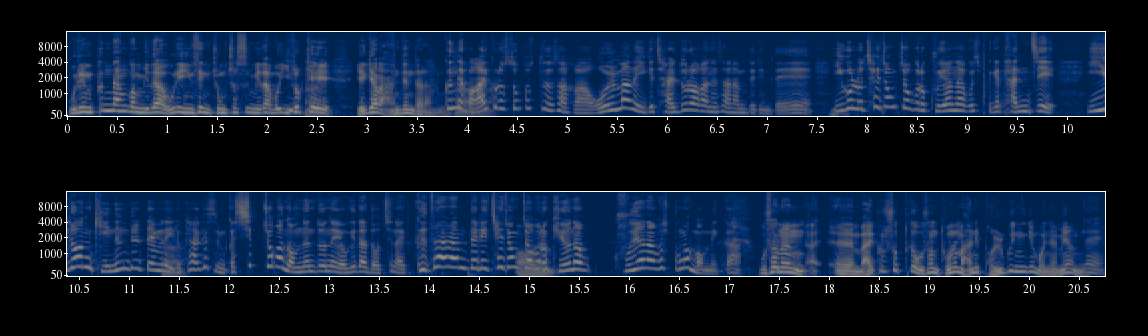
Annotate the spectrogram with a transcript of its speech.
우리는 끝난 겁니다. 우리 인생 종쳤습니다. 뭐 이렇게 얘기하면 안 된다라는 거죠. 근데 마이크로소프트사가 얼마나 이게 잘 돌아가는 사람들인데 이걸로 최종적으로 구현하고 싶은 게 단지 이런 기능들 때문에 이렇게 하겠습니까? 10조가 넘는 돈을 여기다 넣지나 그 사람들이 최종적으로 어. 구현하고 구현하고 싶은 건 뭡니까? 우선은 아, 에, Microsoft가 우선 돈을 많이 벌고 있는 게 뭐냐면 네.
